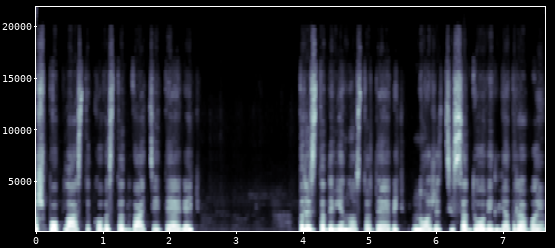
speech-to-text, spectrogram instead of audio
Кашпо пластикове 129. 399 ножиці садові для трави.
